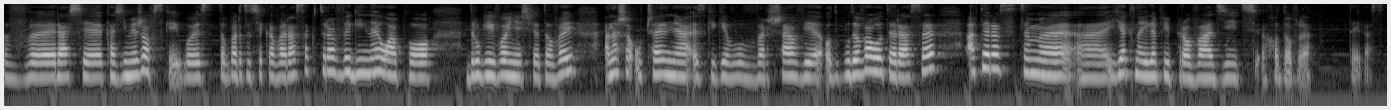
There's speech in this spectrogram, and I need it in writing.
w rasie kazimierzowskiej, bo jest to bardzo ciekawa rasa, która wyginęła po II wojnie światowej, a nasza uczelnia SGGW w Warszawie odbudowało tę rasę, a teraz chcemy e, jak najlepiej prowadzić hodowlę tej rasy.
